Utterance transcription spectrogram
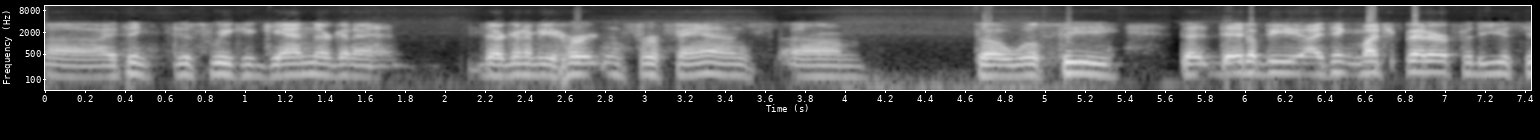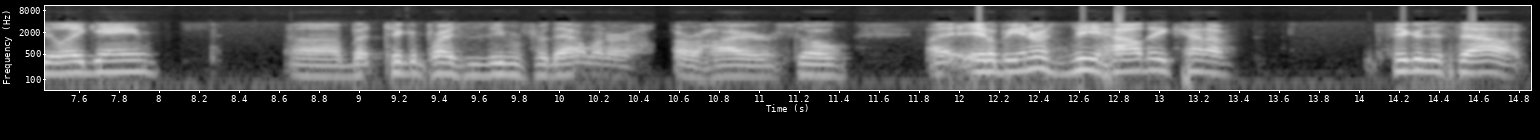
Uh, I think this week again they're gonna they're gonna be hurting for fans. Um, so we'll see. That it'll be I think much better for the UCLA game, uh, but ticket prices even for that one are are higher. So uh, it'll be interesting to see how they kind of figure this out.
